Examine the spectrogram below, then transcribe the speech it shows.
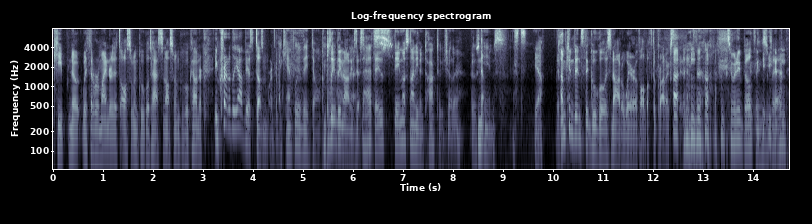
keep note with a reminder that's also in Google Tasks and also in Google Calendar. Incredibly obvious, doesn't work at all. I can't believe they don't. Completely have that. non-existent. That's Those, they must not even talk to each other, those No. teams. It's- yeah. I'm convinced that Google is not aware of all of the products. That it no, too many built-ins, man.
